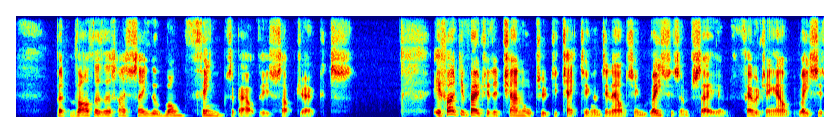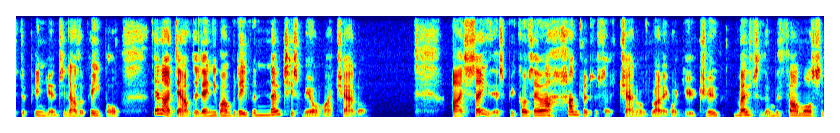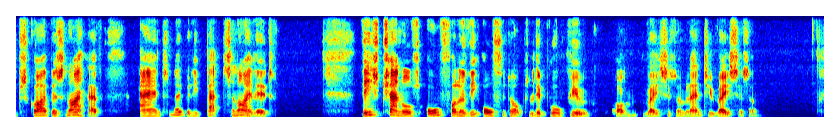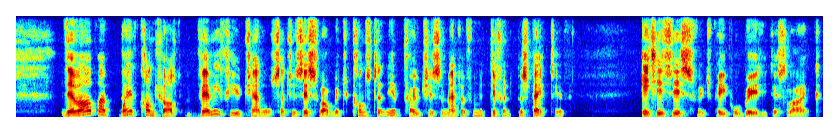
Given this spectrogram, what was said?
but rather that I say the wrong things about these subjects. If I devoted a channel to detecting and denouncing racism, say, and ferreting out racist opinions in other people, then I doubt that anyone would even notice me on my channel. I say this because there are hundreds of such channels running on YouTube, most of them with far more subscribers than I have, and nobody bats an eyelid. These channels all follow the orthodox liberal view on racism and anti-racism. There are, by way of contrast, very few channels such as this one which constantly approaches the matter from a different perspective. It is this which people really dislike.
